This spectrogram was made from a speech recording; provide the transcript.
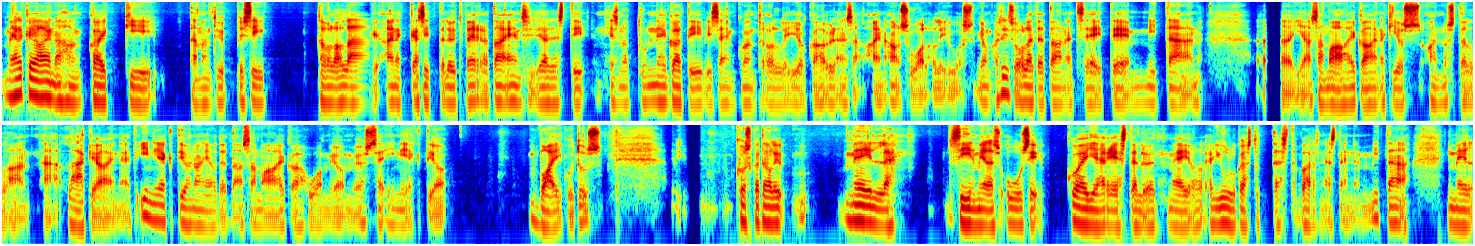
Melkein ainahan kaikki tämän tyyppisiä tavallaan lääkeainekäsittelyt verrataan ensisijaisesti niin sanottuun negatiiviseen kontrolliin, joka yleensä aina on suolaliuos, jonka siis oletetaan, että se ei tee mitään. Ja samaan aikaan ainakin, jos annostellaan nämä lääkeaineet injektiona, niin otetaan samaan aikaan huomioon myös se injektio vaikutus. Koska tämä oli meille siinä mielessä uusi koejärjestely, että me ei ole julkaistu tästä varsinaisesti ennen mitään, niin meillä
